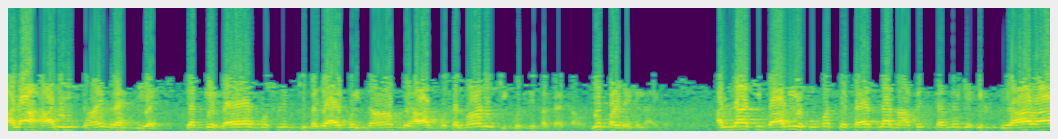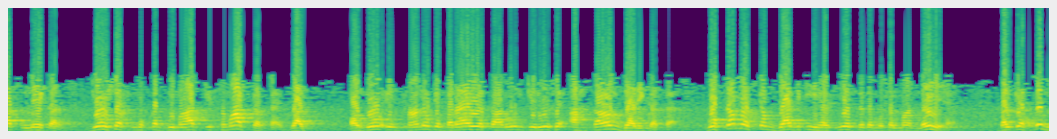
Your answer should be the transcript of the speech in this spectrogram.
اللہ حال ہی قائم رہتی ہے۔ جبکہ غیر مسلم کی بجائے کوئی نام لحاظ مسلمان ان کی کرسی پر بیٹھا ہو۔ یہ پڑھنے کے لائق ہے۔ اللہ کی باغی حکومت سے فیصلہ نافذ کرنے کے اختیارات لے کر جو شخص مقدمات کی سماعت کرتا ہے، جج، اور جو انسانوں کے بنائے ہوئے قانون کی روح سے احکام جاری کرتا ہے۔ وہ کم از کم جج کی حیثیت سے تو مسلمان نہیں ہے، بلکہ خود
